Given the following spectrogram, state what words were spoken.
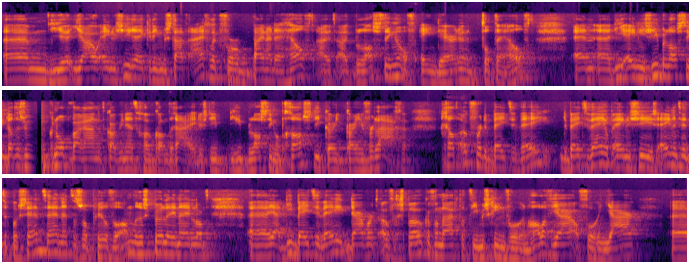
Um, je, jouw energierekening bestaat eigenlijk voor bijna de helft uit, uit belastingen, of een derde tot de helft. En uh, die energiebelasting, dat is een knop waaraan het kabinet gewoon kan draaien. Dus die, die belasting op gas, die kan, kan je verlagen. Dat geldt ook voor de BTW. De BTW op energie is 21 procent, net als op heel veel andere spullen in Nederland. Uh, ja, die BTW, daar wordt over gesproken vandaag dat die misschien voor een half jaar of voor een jaar uh,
